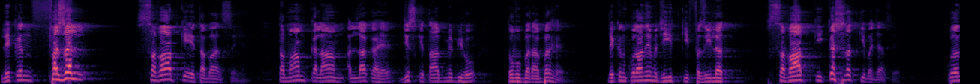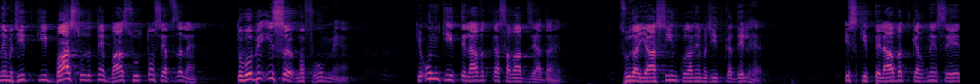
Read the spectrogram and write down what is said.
لیکن فضل ثواب کے اعتبار سے ہے۔ تمام کلام اللہ کا ہے، جس کتاب میں بھی ہو تو وہ برابر ہے۔ لیکن قرآن مجید کی فضیلت ثواب کی کثرت کی وجہ سے۔ قرآن مجید کی بعض صورتیں بعض صورتوں سے افضل ہیں، تو وہ بھی اس مفہوم میں ہیں کہ ان کی تلاوت کا ثواب زیادہ ہے۔ سورہ یاسین قرآن مجید کا دل ہے۔ اس کی تلاوت کرنے سے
